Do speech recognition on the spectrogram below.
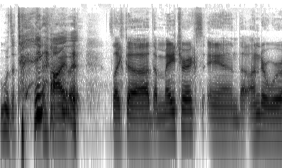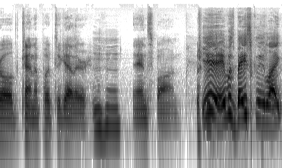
who was a tank pilot It's like the the Matrix and the Underworld kind of put together hmm and Spawn. yeah it was basically like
